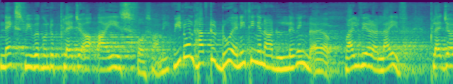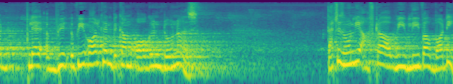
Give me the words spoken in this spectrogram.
next we were going to pledge our eyes for Swami. We don't have to do anything in our living uh, while we are alive. Pledge our, ple- we, we all can become organ donors. That is only after we leave our body.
